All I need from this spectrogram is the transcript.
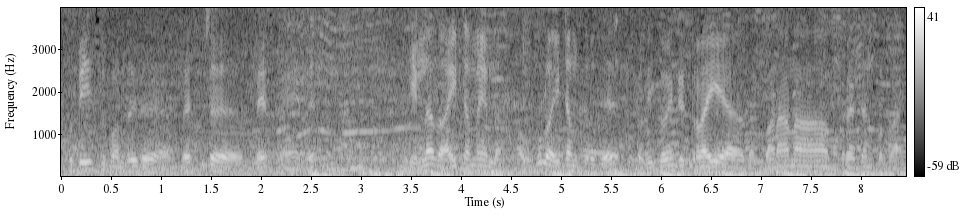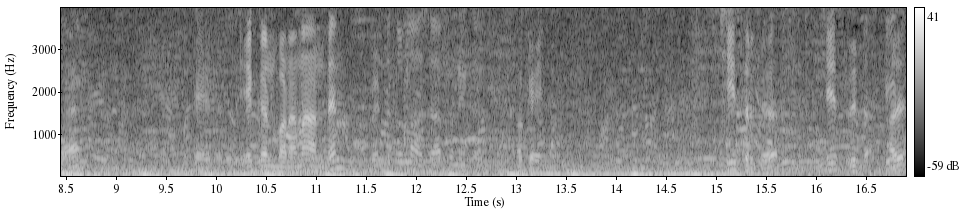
ஃபுட்டீஸுக்கு வந்து இது பெஸ்ட்டு பிளேஸுங்க இது. இங்கே இல்லாத ஐட்டமே இல்லை. அவ்வளோ ஐட்டம்ஸ் இருக்குது so we going to try the banana ப்ரெட்னு சொல்கிறாங்க okay egg and banana and then ரெண்டு சொல்லலாம் ஷேர் பண்ணிட்டேன். ஓகே சீஸ் இருக்குது சீஸ் வித் அது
